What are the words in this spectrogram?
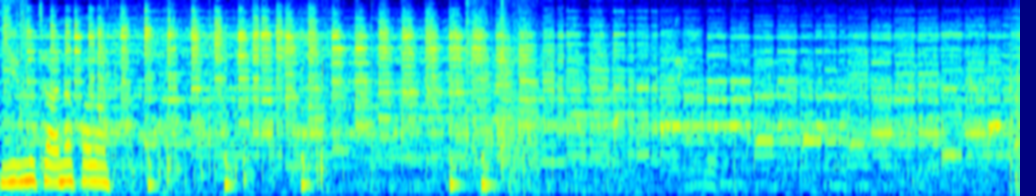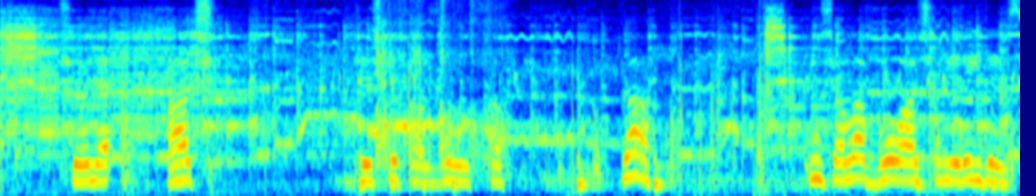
20 tane falan. Şöyle ağaç Keşke fazla olsa. Da İnşallah bol ağaçlı yere gideriz.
